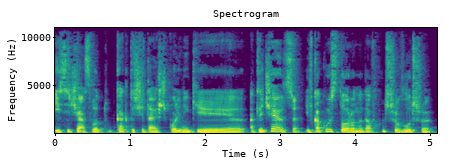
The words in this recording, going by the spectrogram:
и сейчас, вот как ты считаешь, школьники отличаются? И в какую сторону, да, в худшую, в лучшую?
